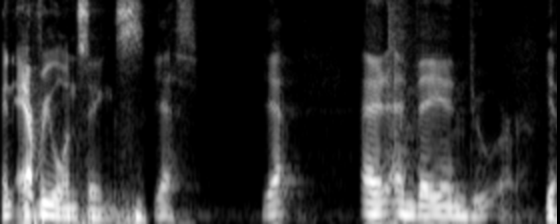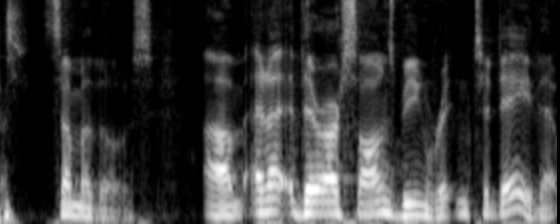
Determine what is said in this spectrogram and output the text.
and everyone sings. Yes. Yeah. And, and they endure Yes. some of those. Um, and I, there are songs being written today that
